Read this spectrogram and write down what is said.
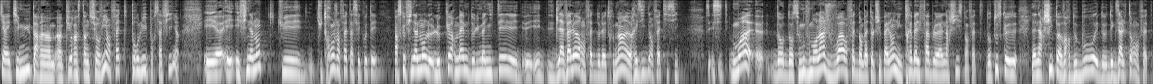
qui, est mu par un, pur instinct de survie en fait pour lui pour sa fille, et, euh, finalement tu es te ranges en fait à ses côtés parce que finalement le, le cœur même de l'humanité et, de la valeur en fait de l'être humain réside en fait ici. C est, c est, moi, euh, dans, dans, ce mouvement-là, je vois en fait dans Battleship Island une très belle fable anarchiste en fait, dans tout ce que l'anarchie peut avoir de beau et d'exaltant de, en fait.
